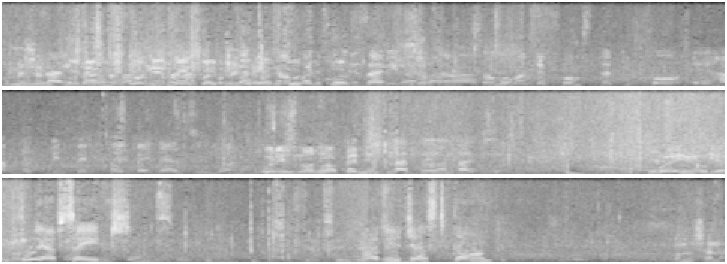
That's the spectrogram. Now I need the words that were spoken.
What do you mean by people can go to court? Some of the forms 34A have not been verified by the Azimio. What is not Can happening? you clarify on that? Why are you here? We have said, have you just come? Commissioner.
